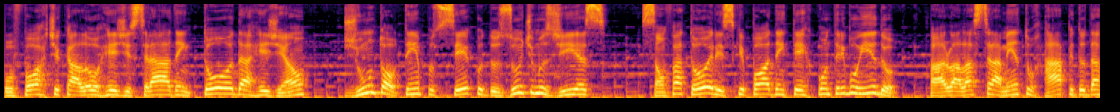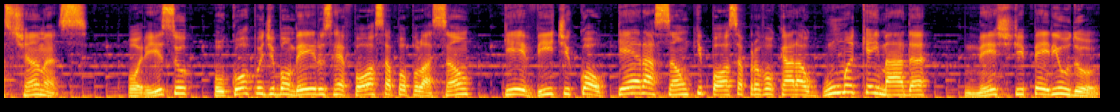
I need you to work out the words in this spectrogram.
O forte calor registrado em toda a região, junto ao tempo seco dos últimos dias, são fatores que podem ter contribuído para o alastramento rápido das chamas. Por isso, o Corpo de Bombeiros reforça a população que evite qualquer ação que possa provocar alguma queimada neste período.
